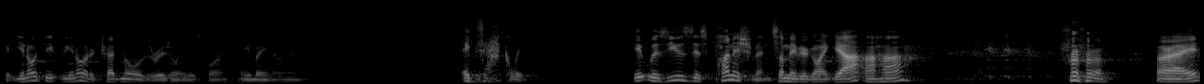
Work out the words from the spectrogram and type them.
Okay, you know what, the, you know what a treadmill was originally used for? Anybody know that? Exactly. It was used as punishment. Some of you are going, yeah, uh huh. all right.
